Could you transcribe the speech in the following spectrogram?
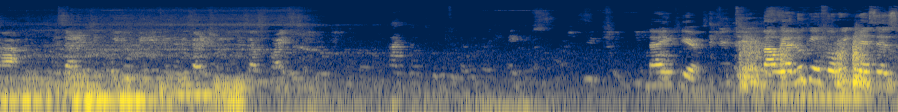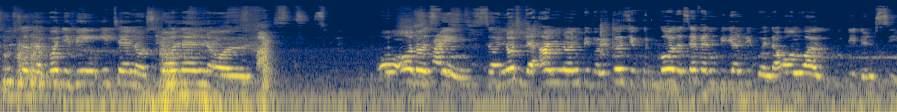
uh, resurrected. Do you believe in the resurrection of Jesus Christ? I don't believe in the resurrection. Thank you. But we are looking for witnesses who saw the body being eaten or stolen or or all those things. So not the unknown people, because you could call the seven billion people in the whole world who didn't see.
